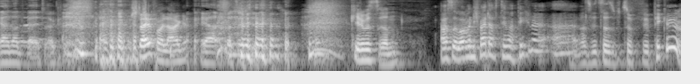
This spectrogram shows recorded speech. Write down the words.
Ja, not bad. Okay. Steilvorlage. Ja, tatsächlich. Okay, du bist dran. Achso, wollen wir nicht weiter auf das Thema Pickel? Äh, Was willst du für Pickel?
